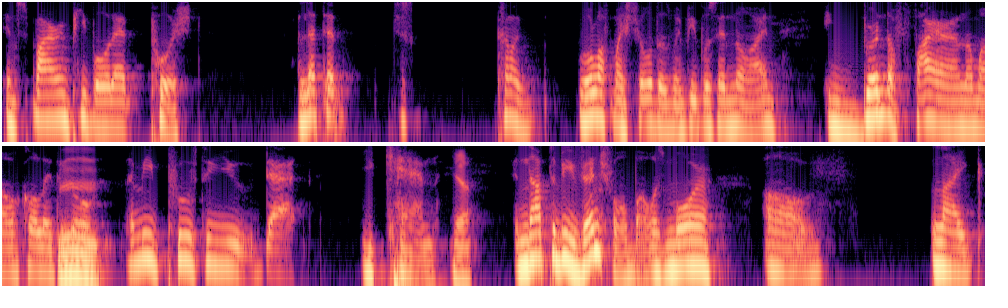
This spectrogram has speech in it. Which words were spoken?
inspiring people that pushed, I let that just kind of roll off my shoulders when people said no. And it burned the fire under my alcohol to go. Mm. Let me prove to you that you can Yeah. and not to be vengeful, but was more of like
